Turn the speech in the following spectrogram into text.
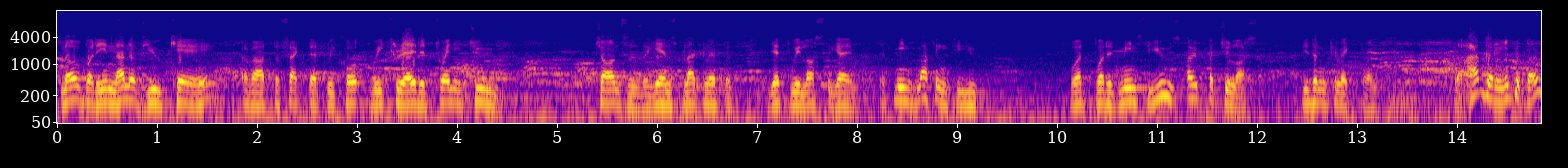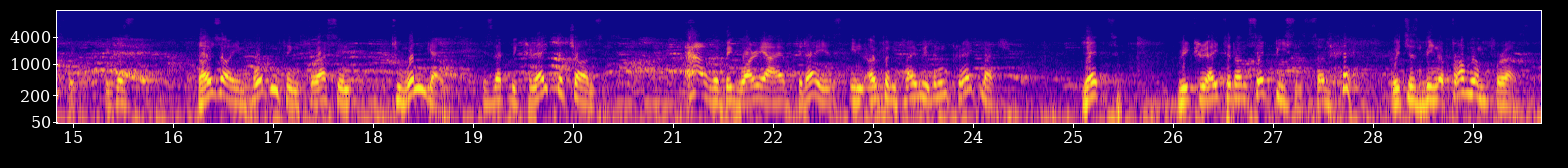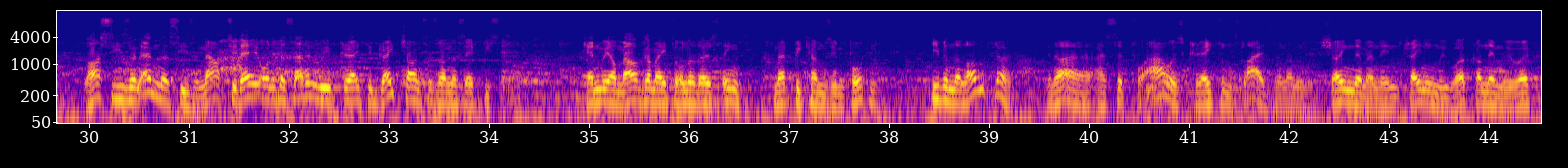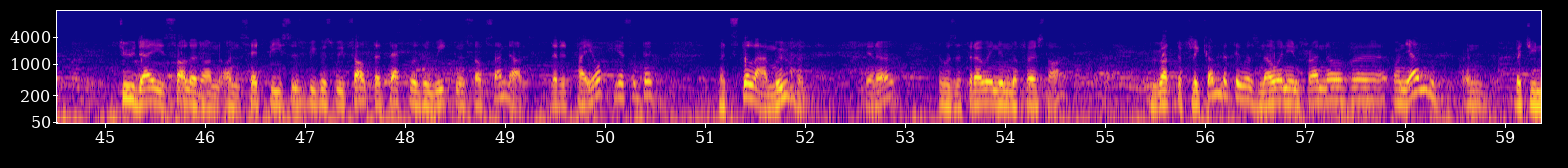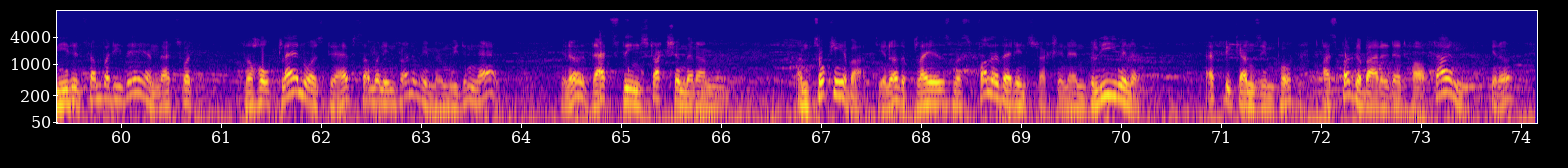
Nobody, none of you care about the fact that we, caught, we created 22 chances against Black Leopards, yet we lost the game. It means nothing to you. What, what it means to you is, oh, but you lost. You didn't collect points. Now, I've got to look at those things because those are important things for us in, to win games, is that we create the chances. Now, the big worry I have today is in open play we didn't create much. Yet, we created on set pieces, so which has been a problem for us last season and this season. Now, today, all of a sudden, we've created great chances on the set pieces. Can we amalgamate all of those things? And that becomes important. Even the long throw. You know, I, I sit for hours creating slides and I'm showing them, and in training, we work on them. We work two days solid on, on set pieces because we felt that that was a weakness of Sundowns. Did it pay off? Yes, it did. But still, our movement, you know, there was a throw in in the first half we got the flick on, but there was no one in front of uh. And but you needed somebody there, and that's what the whole plan was to have someone in front of him, and we didn't have. You know, that's the instruction that I'm I'm talking about. You know, the players must follow that instruction and believe in it. That becomes important. I spoke about it at half time. You know,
